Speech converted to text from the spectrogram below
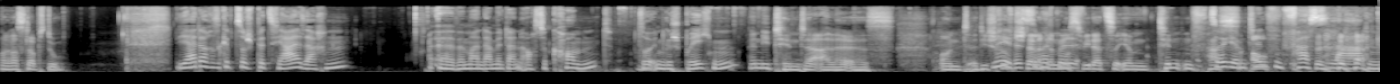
Oder was glaubst du? Ja, doch, es gibt so Spezialsachen, äh, wenn man damit dann auch so kommt, so in Gesprächen. Wenn die Tinte alle ist und die Schriftstellerin nee, muss wieder zu ihrem Tintenfass zu ihrem Tintenfassladen,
